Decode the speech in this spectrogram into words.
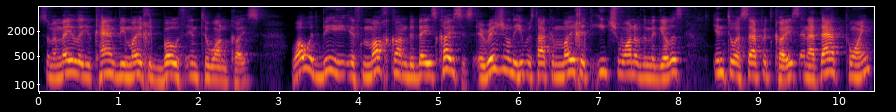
So memela you can't be meichik both into one kais. What would be if Machkan bebeis kaisis? Originally, he was talking Moichik each one of the Megillas into a separate kais, and at that point,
